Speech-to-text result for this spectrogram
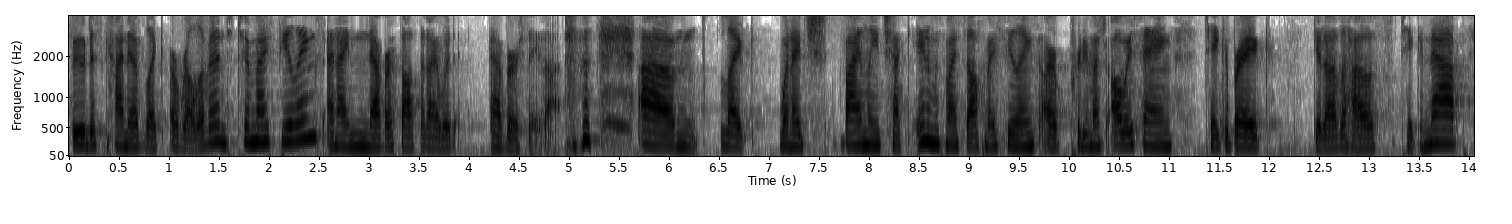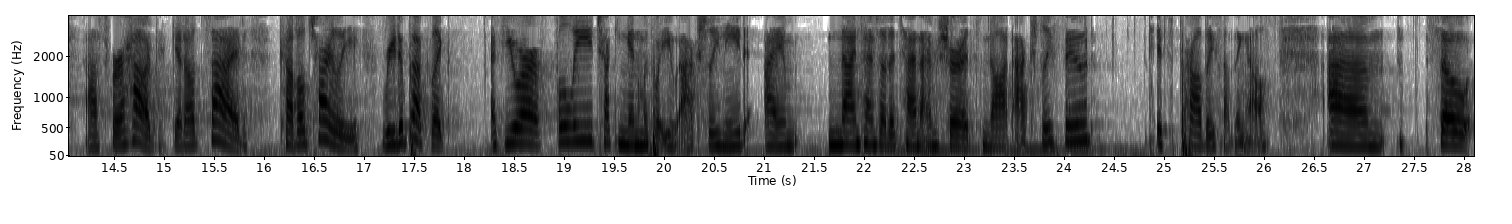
food is kind of like irrelevant to my feelings, and I never thought that I would ever say that. um, like when I ch- finally check in with myself, my feelings are pretty much always saying, take a break, get out of the house, take a nap, ask for a hug, get outside, cuddle Charlie, read a book. Like if you are fully checking in with what you actually need, I'm nine times out of ten, I'm sure it's not actually food it's probably something else. Um, so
